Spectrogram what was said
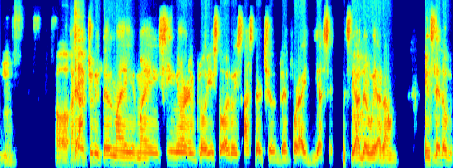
Mm. I kasi actually tell my my senior employees to always ask their children for ideas. eh. It's the Ah. other way around. Instead of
